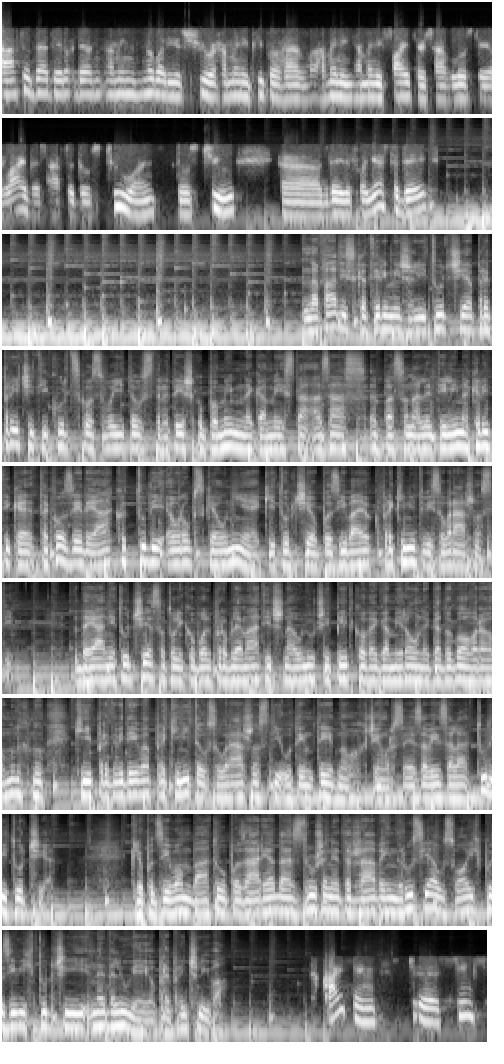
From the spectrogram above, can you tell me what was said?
after that, they, I mean, nobody is sure how many people have, how many, how many fighters have lost their lives after those two ones, those two, uh, the day before yesterday. Napadi, s katerimi želi Turčija preprečiti kurdsko osvojitev strateško pomembnega mesta Azaz, pa so naleteli na kritike tako ZDA kot tudi Evropske unije, ki Turčijo pozivajo k prekinitvi sovražnosti. Dejanje Turčije so toliko bolj problematična v luči petkovega mirovnega dogovora v Münchnu, ki predvideva prekinitev sovražnosti v tem tednu, k čemur se je zavezala tudi Turčija. Kljub odzivom Batu upozarja, da Združene države in Rusija v svojih pozivih Turčiji ne delujejo prepričljivo. Mislim,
